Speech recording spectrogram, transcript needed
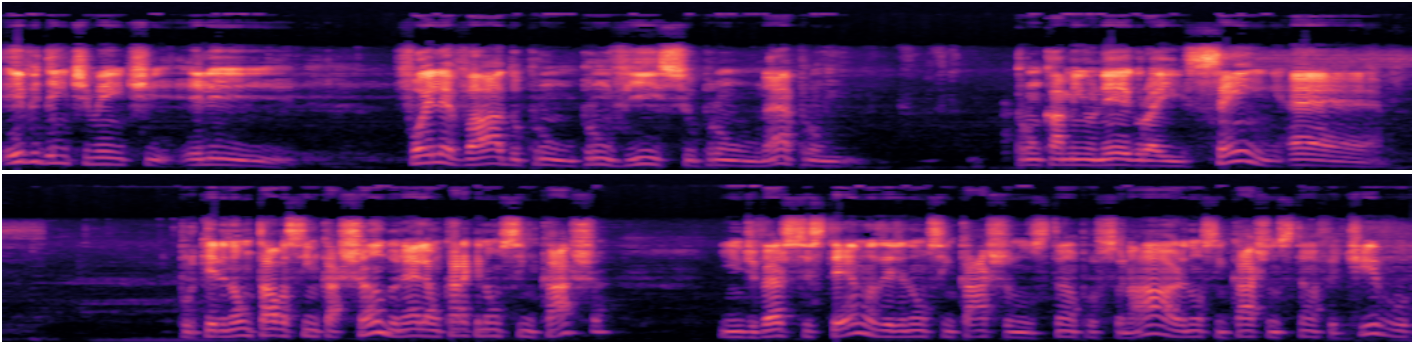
evidentemente, ele foi levado para um, um vício, para um, né, um, um caminho negro aí, sem. É, porque ele não estava se encaixando, né? Ele é um cara que não se encaixa em diversos sistemas, ele não se encaixa no sistema profissional, ele não se encaixa no sistema afetivo,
